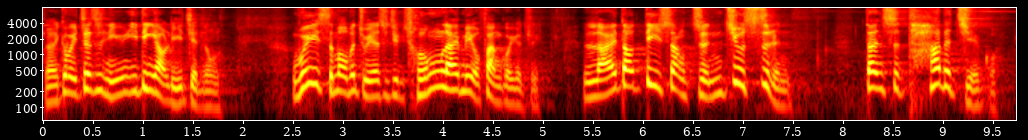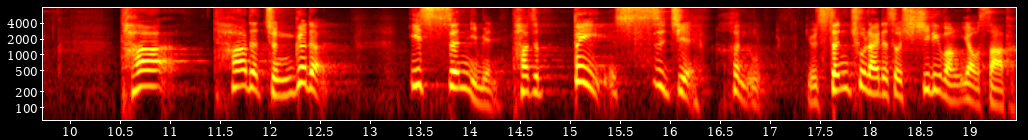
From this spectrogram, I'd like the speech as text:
呃，各位，这是你们一定要理解的东西。为什么我们主耶稣就从来没有犯过一个罪？来到地上拯救世人，但是他的结果，他他的整个的一生里面，他是被世界恨恶，有生出来的时候，希律王要杀他，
